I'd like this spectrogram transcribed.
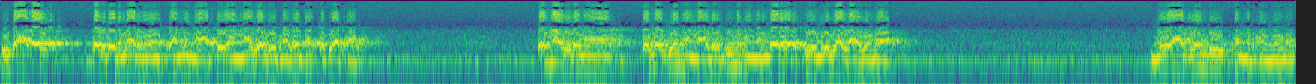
ဒီကအဲသက္ကရေဓမ္မတော်တန်ခါ154မှာလည်းဒါပေါ်ပြထားတယ် ဒုက္ခဝေဒနာပုံမပြင်းထန်လာလို့ပြီးမခံနိုင်တဲ့အခြေအနေရောက်လာရင်တော့နေရာပြင်းပြီးဆက်မထိုင်နေနဲ့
